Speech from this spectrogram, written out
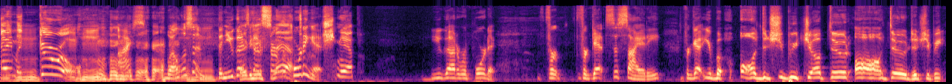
I'm a Mm-hmm. girl. Well, listen. Then you guys got to start snapped. reporting it. Snap. You got to report it. For forget society. Forget your. bo- Oh, did she beat you up, dude? Oh, dude, did she beat?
